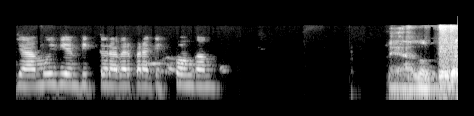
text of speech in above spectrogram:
Ya, muy bien, Víctor. A ver, para que expongan. Ya, doctora.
